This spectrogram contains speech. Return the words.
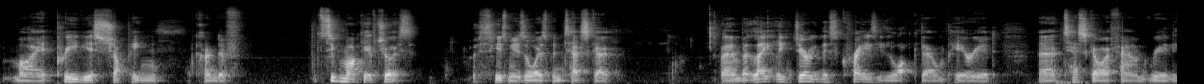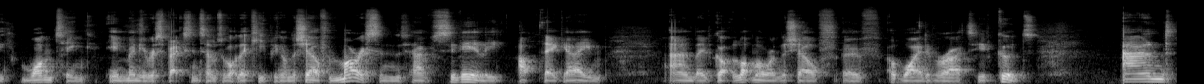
My previous shopping kind of supermarket of choice, excuse me, has always been Tesco. Um, but lately, during this crazy lockdown period, uh, Tesco I found really wanting in many respects in terms of what they're keeping on the shelf. And Morrison's have severely upped their game and they've got a lot more on the shelf of a wider variety of goods. And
